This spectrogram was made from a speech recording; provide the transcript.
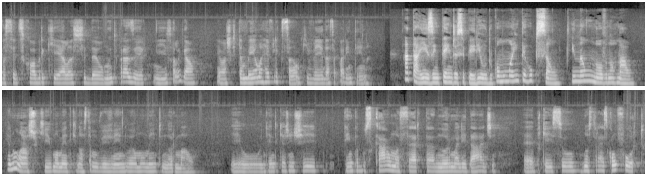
você descobre que elas te dão muito prazer, e isso é legal. Eu acho que também é uma reflexão que veio dessa quarentena. A Thais entende esse período como uma interrupção e não um novo normal. Eu não acho que o momento que nós estamos vivendo é um momento normal. Eu entendo que a gente tenta buscar uma certa normalidade, é, porque isso nos traz conforto.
